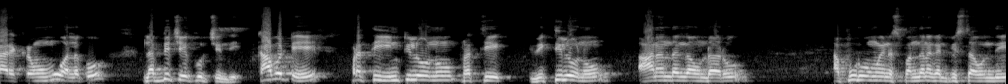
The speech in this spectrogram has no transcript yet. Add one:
కార్యక్రమము వాళ్ళకు లబ్ధి చేకూర్చింది. కాబట్టి ప్రతి ఇంటిలోనూ ప్రతి వ్యక్తిలోనూ ఆనందంగా ఉండారు. అపూర్వమైన స్పందన కనిపిస్తూ ఉంది.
